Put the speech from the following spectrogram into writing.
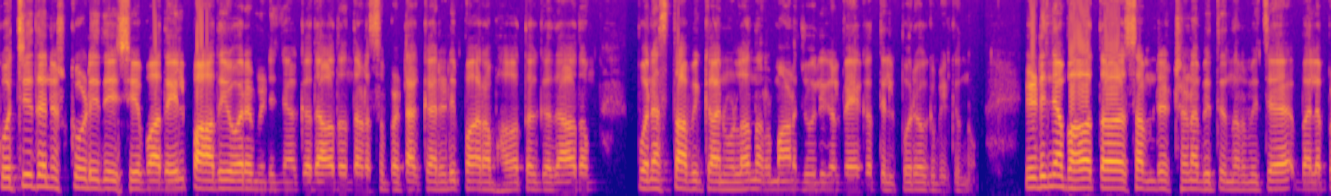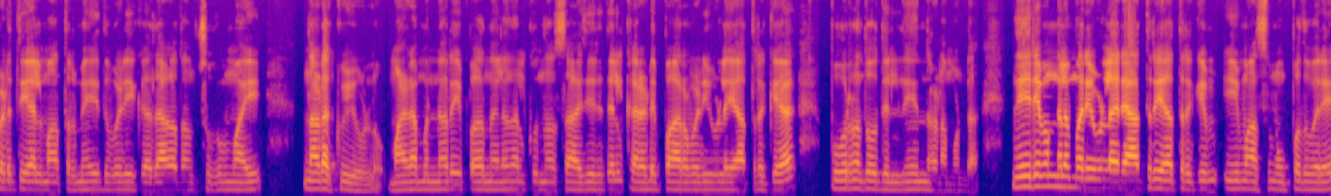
കൊച്ചി ധനുഷ്കോടി ദേശീയപാതയിൽ ഇടിഞ്ഞ ഗതാഗതം തടസ്സപ്പെട്ട കരടിപ്പാറ ഭാഗത്ത് ഗതാഗതം പുനഃസ്ഥാപിക്കാനുള്ള നിർമ്മാണ ജോലികൾ വേഗത്തിൽ പുരോഗമിക്കുന്നു. ഇടിഞ്ഞ ഭാഗത്ത് സംരക്ഷണ ഭിത്തി നിർമ്മിച്ച് ബലപ്പെടുത്തിയാൽ മാത്രമേ ഇതുവഴി ഗതാഗതം സുഗമമായി നടക്കുകയുള്ളൂ. മഴ മുന്നറിയിപ്പ് നിലനിൽക്കുന്ന സാഹചര്യത്തിൽ കരടിപ്പാറ വഴിയുള്ള യാത്രയ്ക്ക് പൂർണതോതിൽ നിയന്ത്രണമുണ്ട്. നേര്യമംഗലം വരെയുള്ള രാത്രി യാത്രയ്ക്കും ഈ മാസം മുപ്പത് വരെ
